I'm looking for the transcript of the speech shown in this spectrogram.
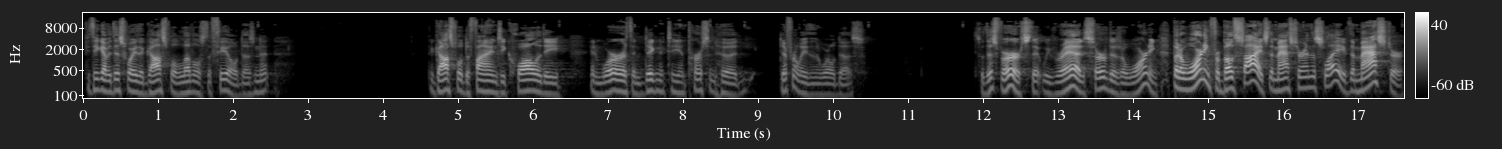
If you think of it this way, the gospel levels the field, doesn't it? The gospel defines equality and worth and dignity and personhood differently than the world does. So, this verse that we've read served as a warning, but a warning for both sides the master and the slave. The master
